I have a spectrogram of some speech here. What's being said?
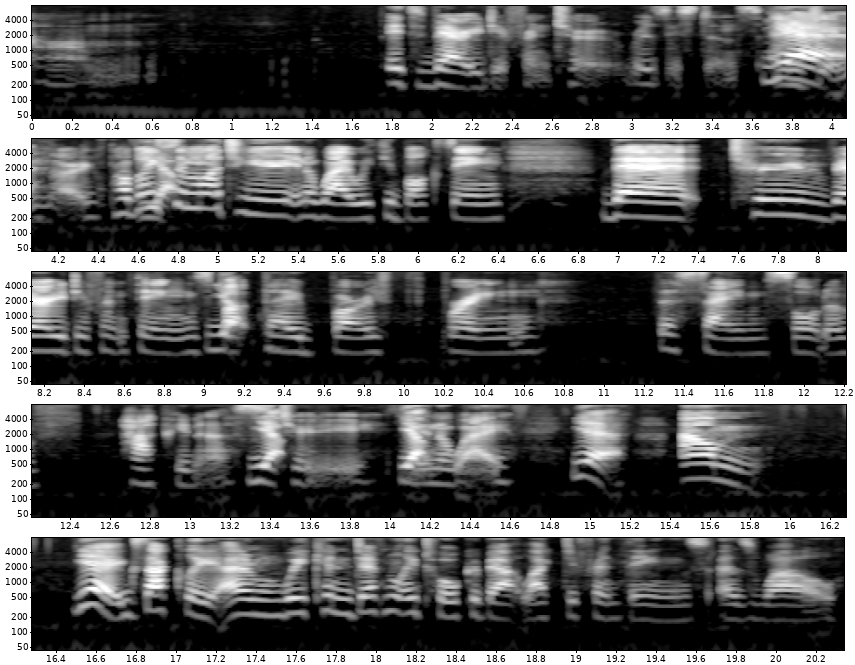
um, it's very different to resistance and Yeah. gym, though. Probably Yep. similar to you in a way with your boxing. They're two very different things, Yep. but they both bring the same sort of happiness Yep. to you in a way. Yeah. Um, yeah, exactly. And we can definitely talk about like different things as well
